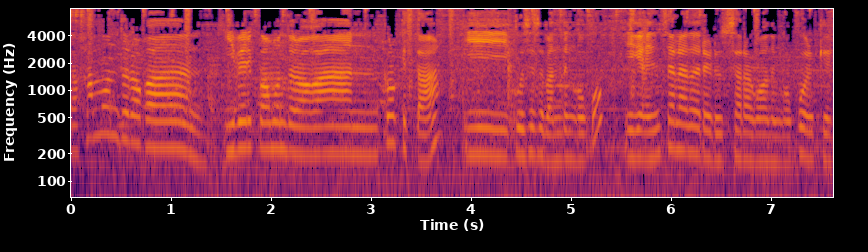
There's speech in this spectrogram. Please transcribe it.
그래서 하몬 들어간 이베리코 하몬 들어간 크로켓다 이 곳에서 만든 거고 이게 엔살라다레 루사라고 하는 거고 이렇게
